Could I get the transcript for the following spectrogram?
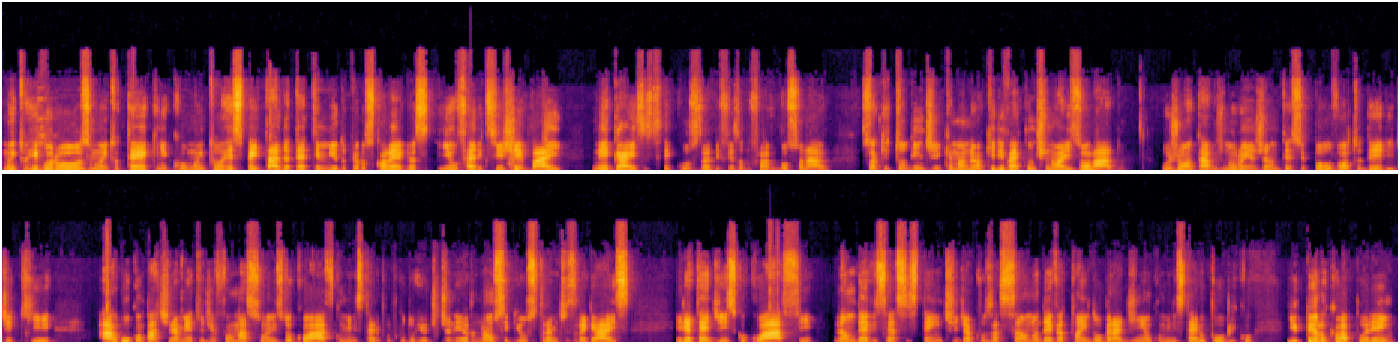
muito rigoroso, muito técnico, muito respeitado até temido pelos colegas. E o Félix Fischer vai negar esses recursos da defesa do Flávio Bolsonaro. Só que tudo indica, Manuel, que ele vai continuar isolado. O João Otávio de Noronha já antecipou o voto dele de que a, o compartilhamento de informações do COAF com o Ministério Público do Rio de Janeiro não seguiu os trâmites legais. Ele até diz que o COAF não deve ser assistente de acusação, não deve atuar em dobradinha com o Ministério Público. E pelo que eu apurei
